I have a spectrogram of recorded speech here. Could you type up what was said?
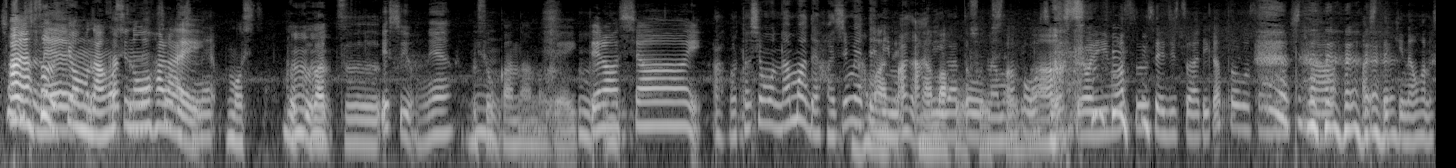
そうですね。今日も名越しのおそう払いもうしうんうん6月、ですよね。うんみそかなので、いってらっしゃい。あ、私も生で初めて見ました。ありがとう。生生放送しております。先日 ありがとうございました。あ素敵なお話。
